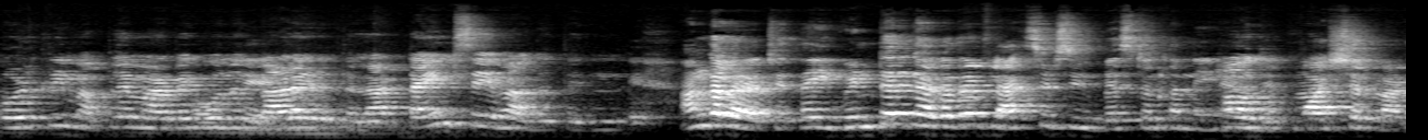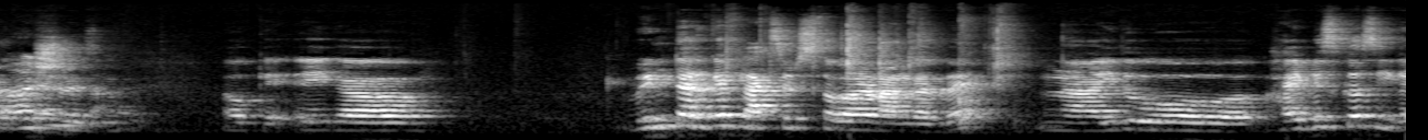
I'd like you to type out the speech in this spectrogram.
ಕೋಲ್ಡ್ ಕ್ರೀಮ್ ಅಪ್ಲೈ ಮಾಡಬೇಕು ಅನ್ನೋದು ಗಾಳ ಇರುತ್ತಲ್ಲ ಟೈಮ್ ಸೇವ್ ಆಗುತ್ತೆ. ಹಂಗಲ್ಲ ಚೇತ ಈ ವಿಂಟರ್ಗೆ ಹಾಗಾದ್ರೆ ಫ್ಲಾಕ್ ಸೀಡ್ಸ್ ಇಸ್ ಬೆಸ್ಟ್ ಅಂತ ನೀವು ಹೌದು. ಮಾಯ್ಶ್ಚರ್ Moisturize ಓಕೆ ಈಗ ವಿಂಟರ್ಗೆ ಫ್ಲಾಕ್ ಸೀಡ್ಸ್ ತಗೋಣ ಹಂಗಾದ್ರೆ. ಇದು ಹೈಬಿಸ್ಕಸ್ ಈಗ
